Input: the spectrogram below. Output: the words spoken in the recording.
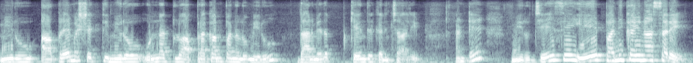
మీరు ఆ ప్రేమ శక్తి మీరు ఉన్నట్లు ఆ ప్రకంపనలు మీరు దాని మీద కేంద్రీకరించాలి. అంటే మీరు చేసే ఏ పనికైనా సరే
